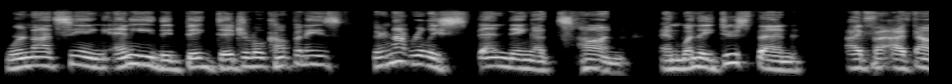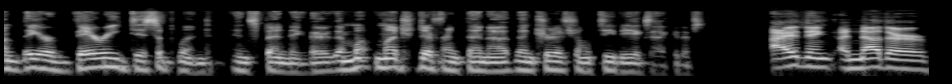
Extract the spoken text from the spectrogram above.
we're not seeing any of the big digital companies. They're not really spending a ton. And when they do spend, I've I found they are very disciplined in spending. They're, they're much different than uh, than traditional TV executives. I think another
